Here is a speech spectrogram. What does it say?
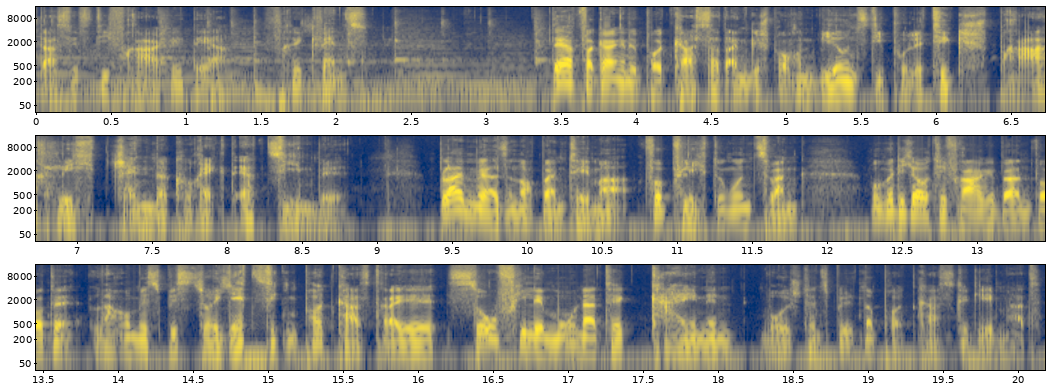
Das ist die Frage der Frequenz. Der vergangene Podcast hat angesprochen, wie uns die Politik sprachlich genderkorrekt erziehen will. Bleiben wir also noch beim Thema Verpflichtung und Zwang, womit ich auch die Frage beantworte, warum es bis zur jetzigen Podcast-Reihe so viele Monate keinen Wohlstandsbildner-Podcast gegeben hat.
